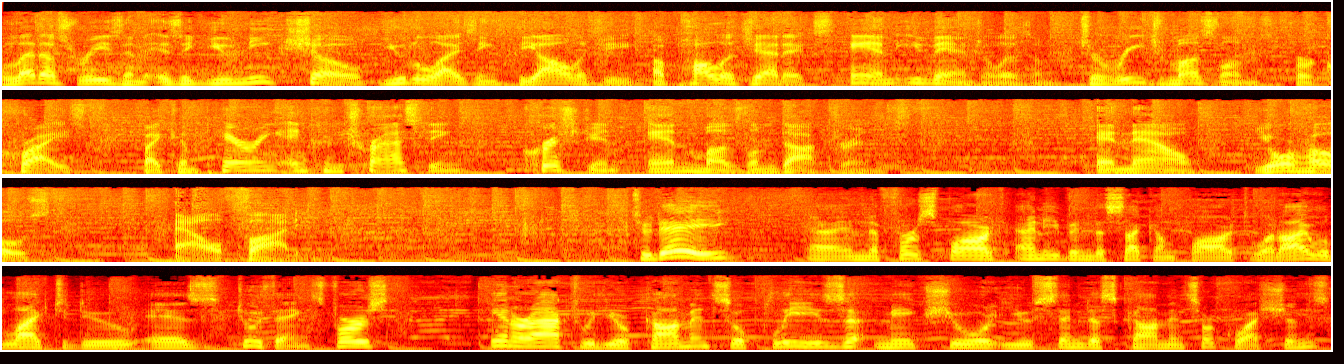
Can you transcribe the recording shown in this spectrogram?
Let Us Reason is a unique show utilizing theology, apologetics, and evangelism to reach Muslims for Christ by comparing and contrasting Christian and Muslim doctrines. And now, your host, Al Fadi. Today, uh, in the first part and even the second part, what I would like to do is two things. First, interact with your comments, so please make sure you send us comments or questions.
